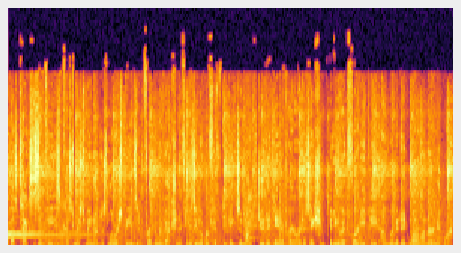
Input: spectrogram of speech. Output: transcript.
Plus taxes and fees. Customers may notice lower speeds and further reduction if using over 50 gigs a month due to data prioritization. Video at 480p. Unlimited while on our network.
